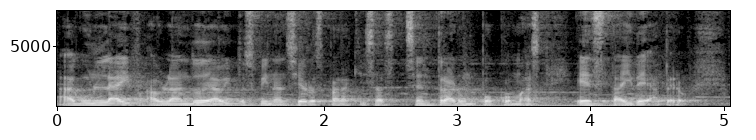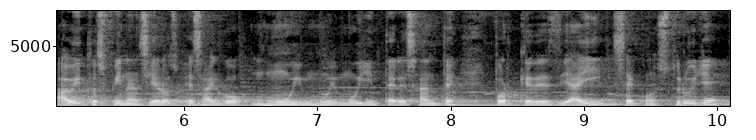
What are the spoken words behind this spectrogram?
hago un live hablando de hábitos financieros para quizás centrar un poco más esta idea, pero hábitos financieros es algo muy, muy, muy interesante porque desde ahí se construye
